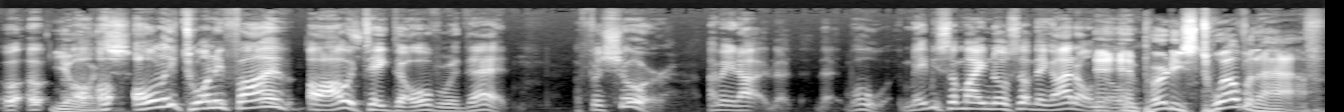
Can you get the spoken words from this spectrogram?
uh, uh, yards. O- only 25? Oh, I would take the over with that for sure. I mean, I, whoa, maybe somebody knows something I don't know. and, and Purdy's 12 and a half.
